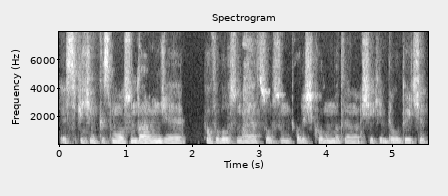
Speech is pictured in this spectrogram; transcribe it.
e, speaking kısmı olsun daha önce TOEFL olsun IELTS olsun alışık olunmadığı şekilde olduğu için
